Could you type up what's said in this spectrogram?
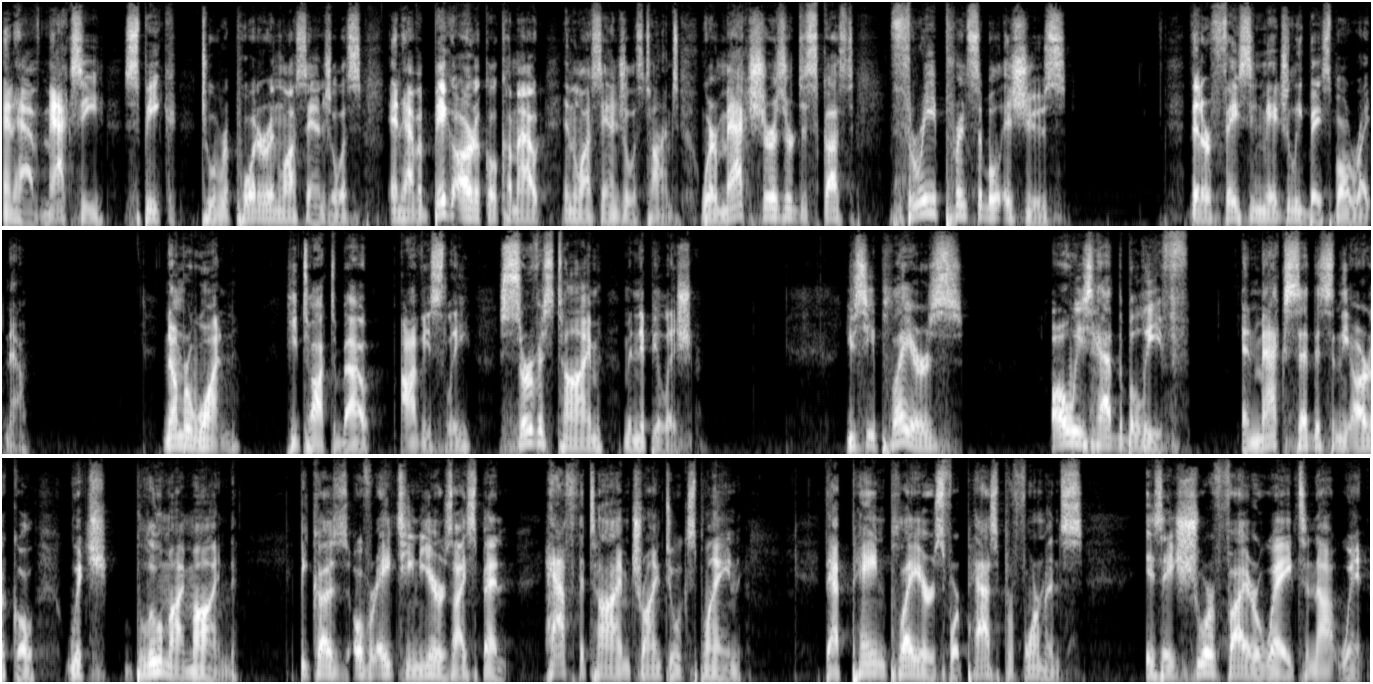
and have Maxie speak to a reporter in Los Angeles and have a big article come out in the Los Angeles Times where Max Scherzer discussed three principal issues that are facing Major League Baseball right now. Number one, he talked about, obviously, service time manipulation. You see, players always had the belief, and Max said this in the article, which blew my mind because over 18 years, I spent half the time trying to explain that paying players for past performance is a surefire way to not win.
